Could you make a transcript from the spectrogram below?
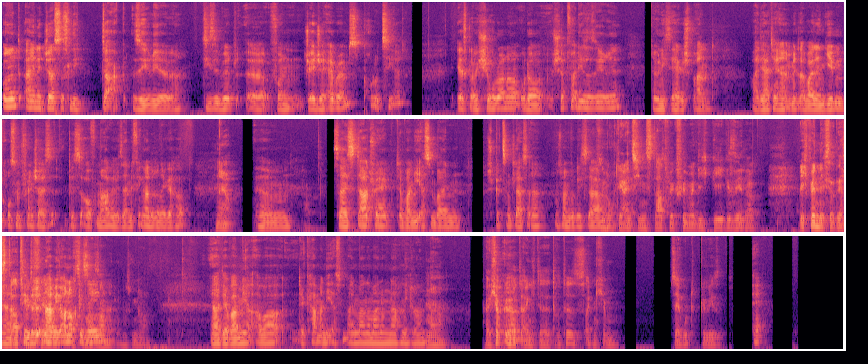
und eine Justice League Dark Serie. Diese wird äh, von J.J. Abrams produziert. Er ist, glaube ich, Showrunner oder Schöpfer dieser Serie. Da bin ich sehr gespannt. Weil der hat ja mittlerweile in jedem großen Franchise bis auf Marvel seine Finger drin gehabt. ja. Ähm, sei Star Trek, da waren die ersten beiden Spitzenklasse, muss man wirklich Das sagen. sind auch die einzigen Star Trek-Filme, die ich je gesehen habe. Ich bin nicht so der Ja, Star den Trek. dritten habe ich auch noch gesehen. sagen. Ja, der war mir aber, der kam an die ersten beiden meiner Meinung nach nicht ran. Ja. Aber ich habe gehört, eigentlich der dritte ist eigentlich sehr gut gewesen.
